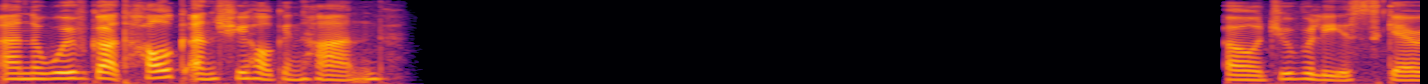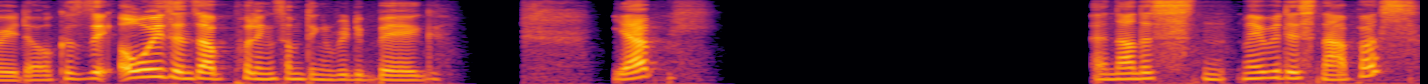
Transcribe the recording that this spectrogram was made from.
And we've got Hulk and She-Hulk in hand. Oh, Jubilee is scary though, because they always ends up pulling something really big. Yep. This, maybe they snap us?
